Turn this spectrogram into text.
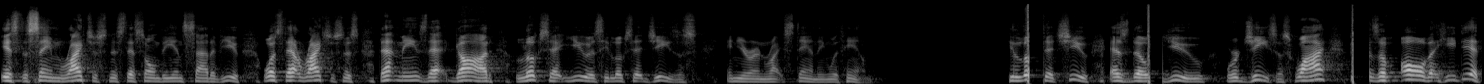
It's the same righteousness that's on the inside of you. What's that righteousness? That means that God looks at you as He looks at Jesus, and you're in right standing with Him. He looked at you as though you were Jesus. Why? Because of all that He did.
